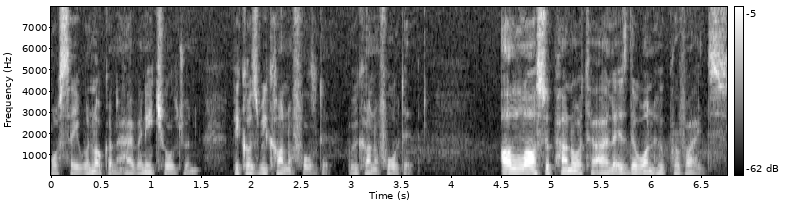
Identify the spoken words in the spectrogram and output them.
or say we're not going to have any children because we can't afford it. We can't afford it. Allah subhanahu wa ta'ala is the one who provides.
